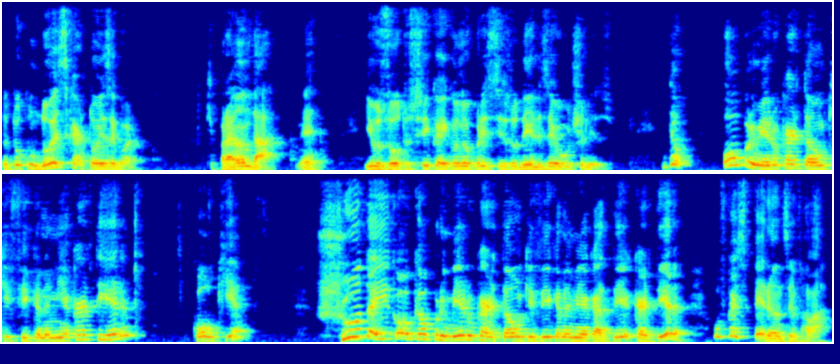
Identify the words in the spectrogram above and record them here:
Eu tô com dois cartões agora, que para andar, né? E os outros ficam aí quando eu preciso deles, eu utilizo. Então, o primeiro cartão que fica na minha carteira, qual que é? Chuta aí qual que é o primeiro cartão que fica na minha carteira. Vou ficar esperando você falar.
